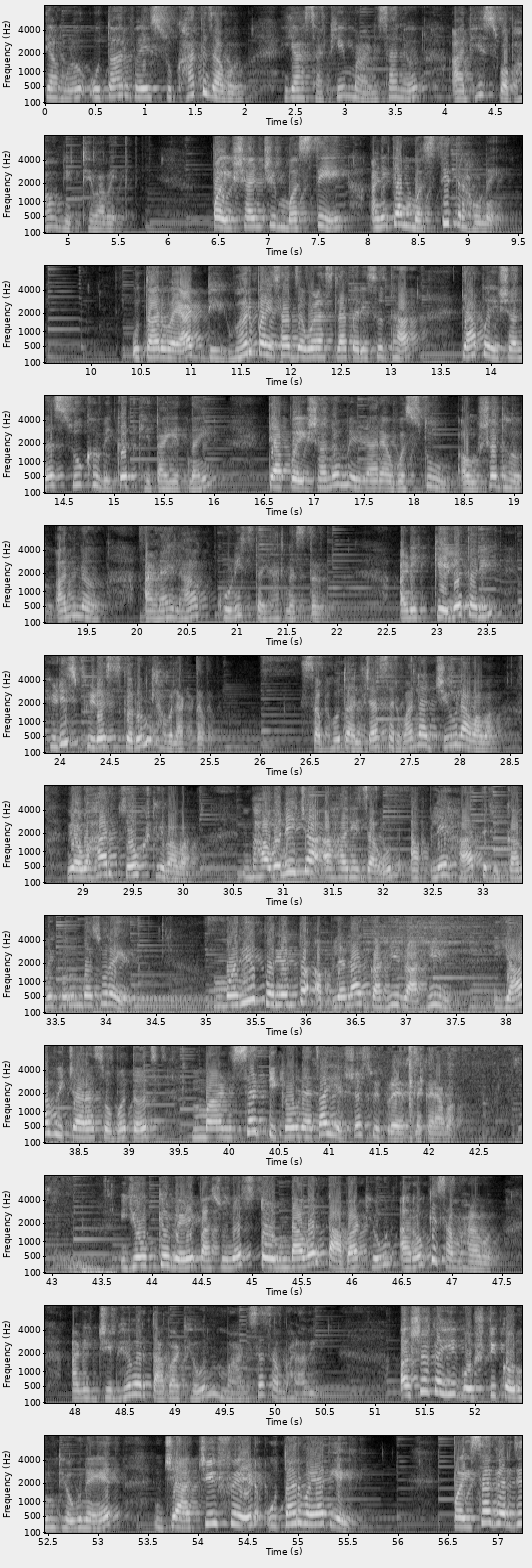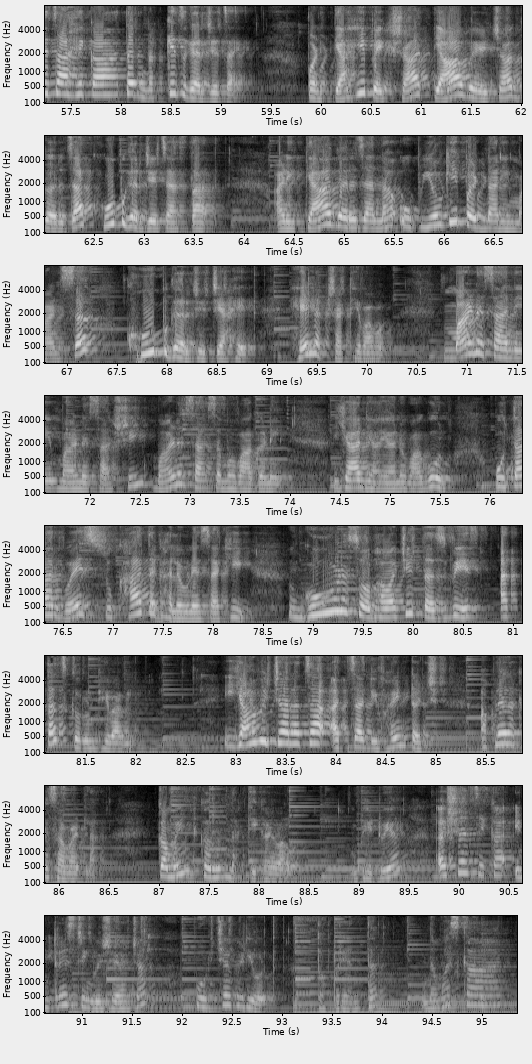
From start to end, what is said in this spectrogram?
त्यामुळं उतार वय सुखात जावं यासाठी माणसानं आधी स्वभाव नीट ठेवावेत. पैशांची मस्ती आणि त्या मस्तीत राहू नये. उतार वयात ढिगभर पैसा जवळ असला तरी सुद्धा त्या पैशानं सुख विकत घेता येत नाही. त्या पैशानं मिळणाऱ्या वस्तू औषधं अन्न आणायला कुणीच तयार नसतं. आणि केलं तरी हिडीस फिडस करून घ्यावं लागतं. सभोवतालच्या सर्वांना जीव लावावा व्यवहार चोख ठेवावा. भावनेच्या आहारी जाऊन आपले हात रिकामे करून बसू नयेत. मरेपर्यंत आपल्याला काही राहील या विचारासोबतच माणसं टिकवण्याचा यशस्वी प्रयत्न करावा. योग्य वेळेपासूनच तोंडावर ताबा ठेवून आरोग्य सांभाळावं आणि जिभेवर ताबा ठेवून माणसं सांभाळावी. अशा काही गोष्टी करून ठेवू नयेत ज्याची फेड उतारवयात येईल. पैसा गरजेचा आहे का? तर नक्कीच गरजेचा आहे. पण त्याही पेक्षा त्या वेळच्या गरजा खूप गरजेच्या असतात. आणि त्या गरजांना उपयोगी पडणारी माणसं खूप गरजेची आहेत. हे लक्षात ठेवावं. माणसाने माणसाशी माणसासम वागणे या न्यायानं वागून उतार वय सुखात घालवण्यासाठी गुण स्वभावाची तजबीज आत्ताच करून ठेवावी. या विचाराचा आजचा डिव्हाइन टच आपल्याला कसा वाटला? कमेंट करून नक्की कळवावं. भेटूया अशाच एका इंटरेस्टिंग विषयाच्या पुढच्या व्हिडिओत तोपर्यंत नमस्कार.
